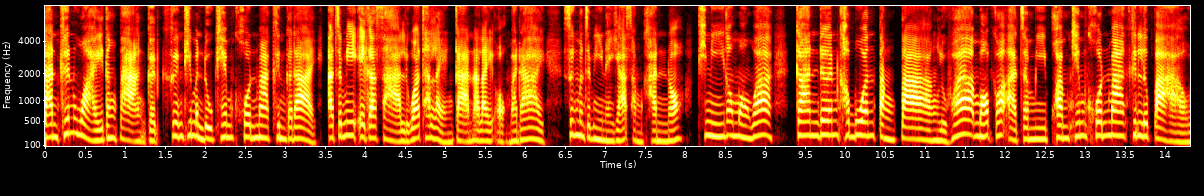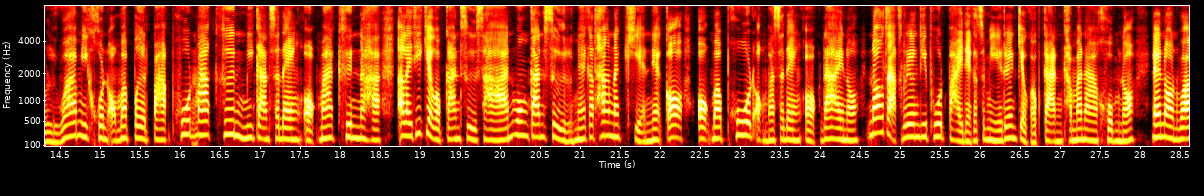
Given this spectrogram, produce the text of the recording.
การเคลื่อนไหวต่างๆ เกิดขึ้นที่มันดูเข้มข้นมากขึ้นก็ได้ อาจจะมีเอกสารหรือว่าแถลงการอะไรออกมาได้ ซึ่งมันจะมีนัยยะสำคัญเนาะทีนี้เรามองว่าการเดินขบวนต่างๆ หรือว่าม็อบก็อาจจะมีความเข้มข้นมากขึ้นหรือเปล่า หรือว่ามีคนออกมาเปิดปากพูดมากขึ้น มีการแสดงออกมากขึ้นนะคะ อะไรที่เกี่ยวกับการสื่อสารวงการสื่อหรือแม้กระทั่งนักเขียนเนี่ยก็ออกมาพูดออกมาแสดงออกได้เนาะนอกจากเรื่องที่พูดไปเนี่ยก็จะมีเรื่องเกี่ยวกับการคมนาคมเนาะแน่นอนว่า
